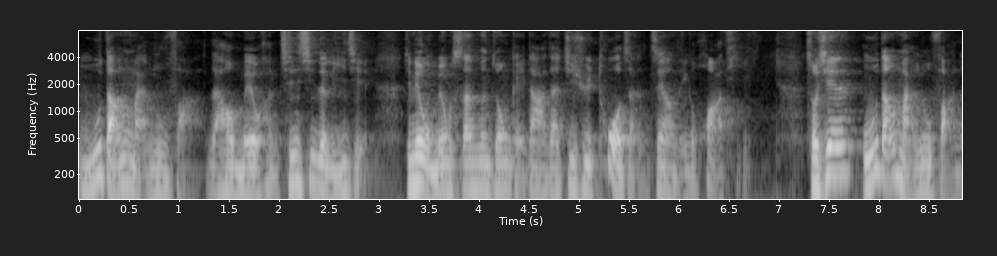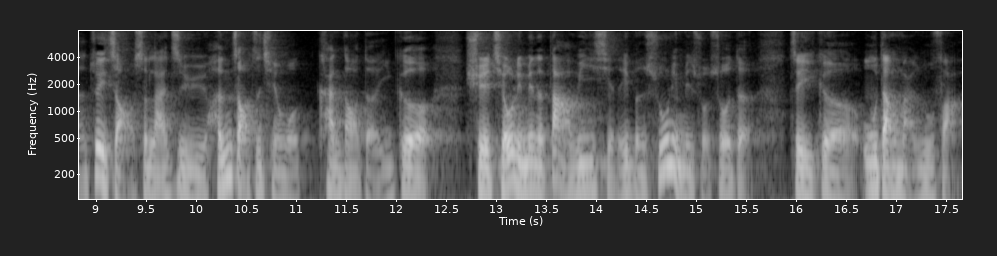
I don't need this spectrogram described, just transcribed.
五档买入法，然后没有很清晰的理解。今天我们用三分钟给大家再继续拓展这样的一个话题。首先，五档买入法呢，最早是来自于很早之前我看到的一个雪球里面的大 V 写的一本书里面所说的这一个五档买入法。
